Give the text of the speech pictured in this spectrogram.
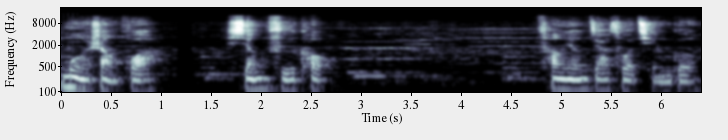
陌上花，相思扣。仓央嘉措情歌。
